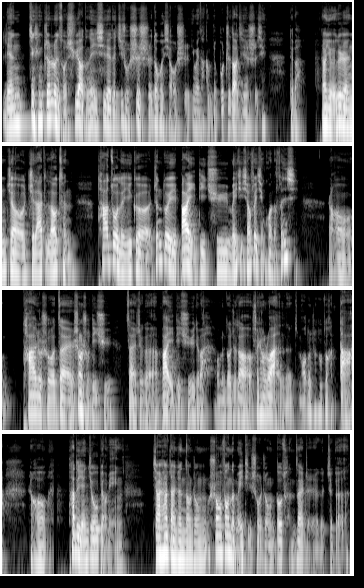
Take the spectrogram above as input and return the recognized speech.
连进行争论所需要的那一系列的基础事实都会消失，因为他根本就不知道这些事情，对吧？然后有一个人叫 Gilad Lawton。他做了一个针对巴以地区媒体消费情况的分析，然后他就说，在上述地区，在这个巴以地区，对吧？我们都知道非常乱，矛盾冲突都很大。然后他的研究表明，加沙战争当中，双方的媒体受众都存在着这个这个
